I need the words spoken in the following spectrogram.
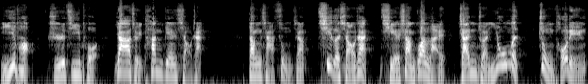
一炮直击破鸭嘴滩边小寨。当下宋江弃了小寨，且上关来，辗转忧闷，众头领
